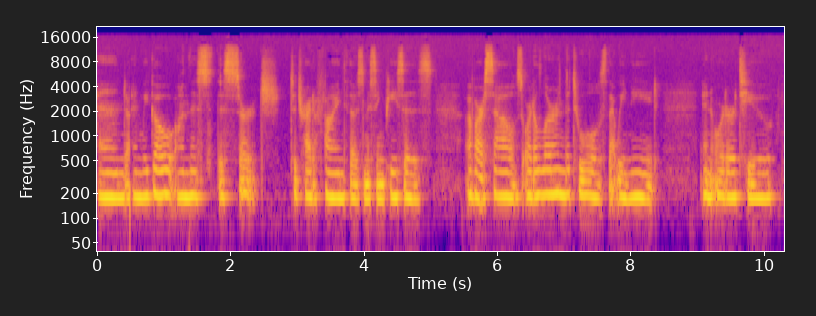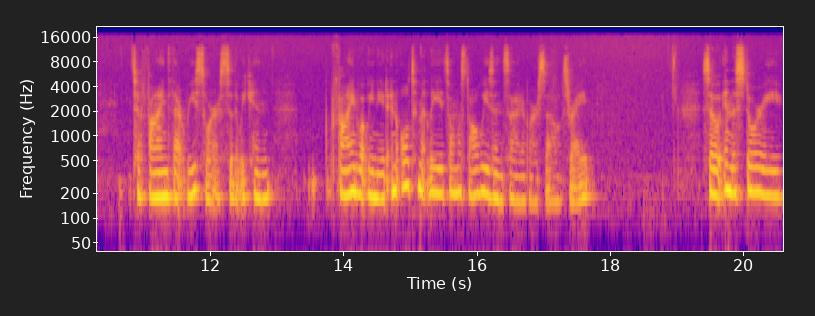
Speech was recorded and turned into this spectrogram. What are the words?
and and we go on this this search to try to find those missing pieces of ourselves or to learn the tools that we need in order to to find that resource so that we can find what we need and ultimately it's almost always inside of ourselves right so in the story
